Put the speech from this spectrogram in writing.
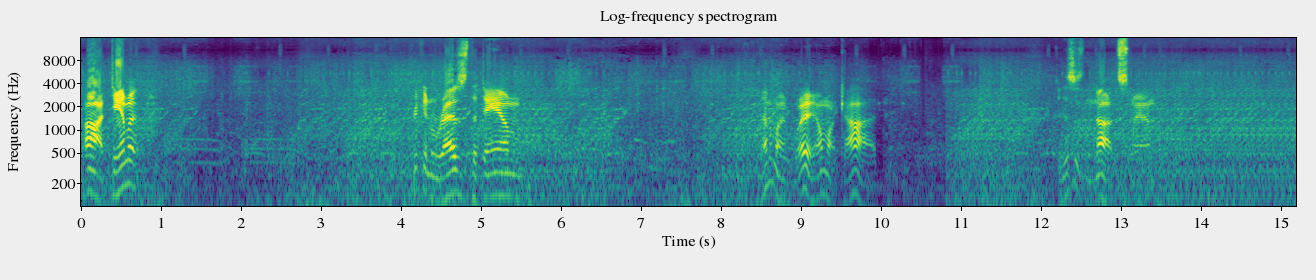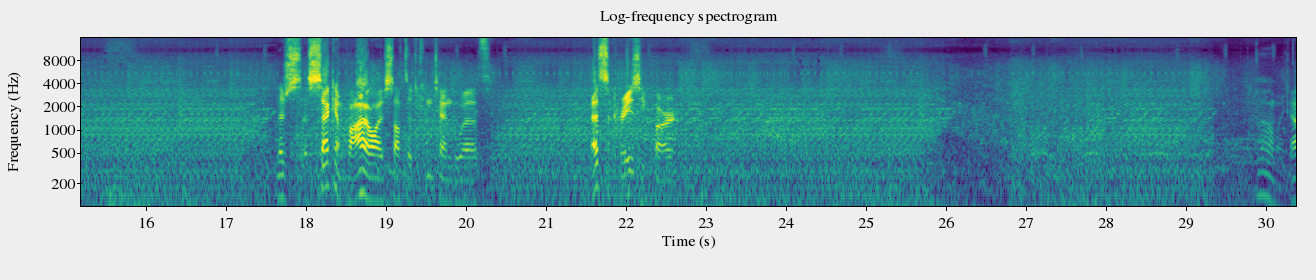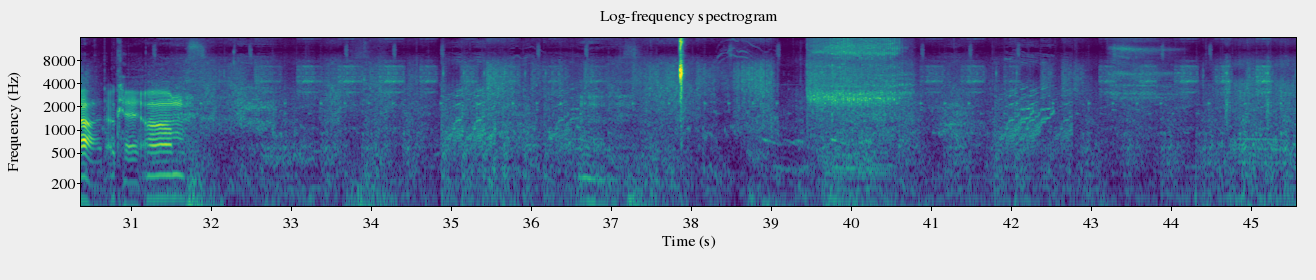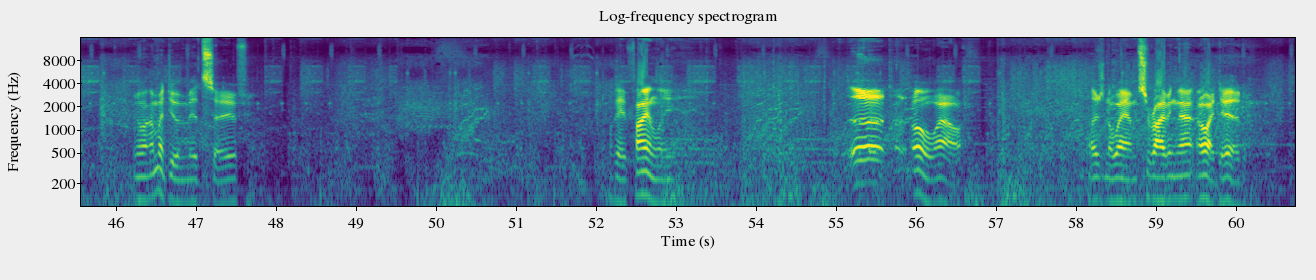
Ah, damn it! Freaking res the damn. Out of my way! Oh my god! Dude, this is nuts, man. There's a second vile I still have to contend with. That's the crazy part. Oh my god. Okay, um... No, I'm gonna do a mid save. Okay, finally. Uh, oh, wow. There's no way I'm surviving that. Oh, I did.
